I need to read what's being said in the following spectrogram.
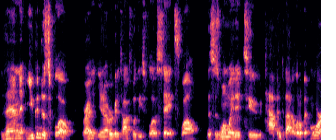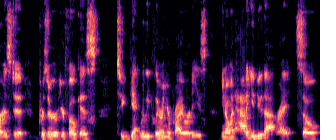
then you can just flow right you know everybody talks about these flow states well this is one way to, to tap into that a little bit more is to preserve your focus to get really clear on your priorities, you know, and how do you do that, right? So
